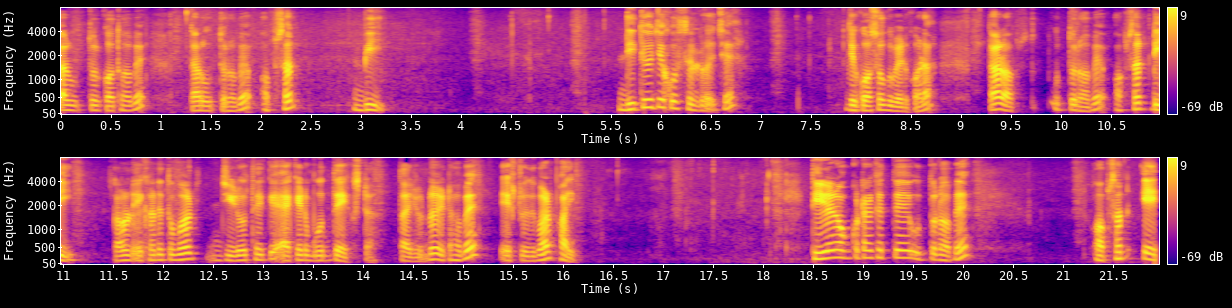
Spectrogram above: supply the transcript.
তার উত্তর কত হবে? তার উত্তর হবে অপশান বি দ্বিতীয় যে কোশ্চেন রয়েছে, যে গসক বের করা, তার উত্তর হবে অপশান ডি কারণ এখানে তোমার জিরো থেকে একের মধ্যে এক্সট্রা তাই জন্য এটা হবে এক্স টু দি ফাইভ তিনের অঙ্কটার ক্ষেত্রে উত্তর হবে অপশান এ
